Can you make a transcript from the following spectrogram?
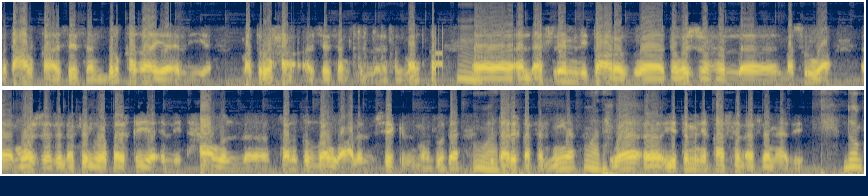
متعلقة أساسا بالقضايا اللي مطروحة أساسا في المنطقة. آه الأفلام اللي تعرض وتوجه المشروع آه موجه للأفلام الوثائقية اللي تحاول آه، تسلط الضوء على المشاكل الموجودة واضح. بطريقة فنية واضح. ويتم نقاش هالأفلام هذه. donc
